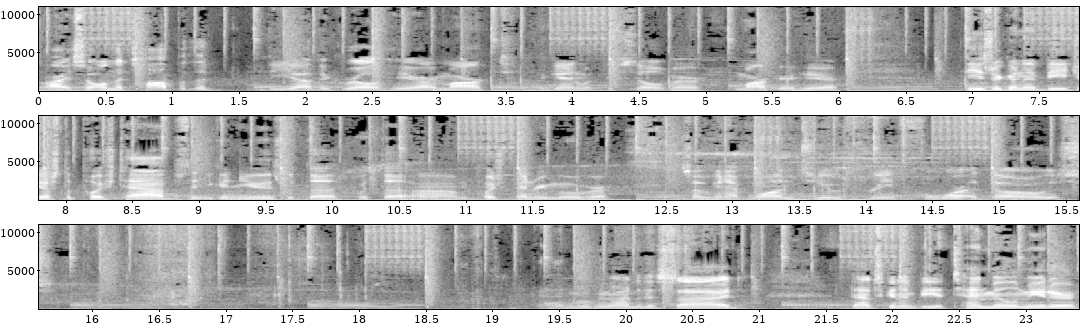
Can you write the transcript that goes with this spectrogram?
All right, so on the top of the the uh, the grill here I marked again with the silver marker here. These are going to be just the push tabs that you can use with the with the um, push pin remover. So we're going to have one two three four of those. And then moving on to the side that's going to be a 10 millimeter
